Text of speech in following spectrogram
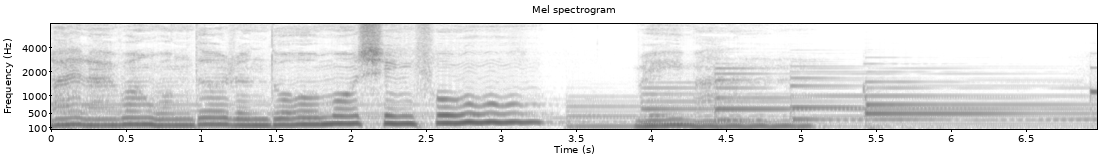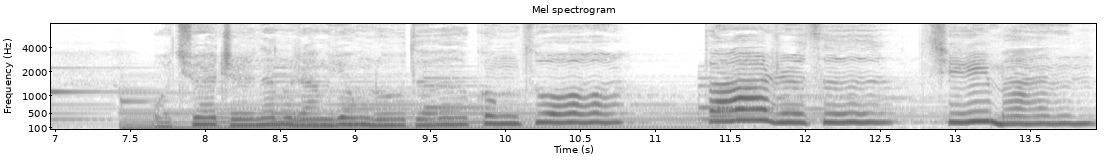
来来往往的人多么幸福美满，我却只能让庸碌的工作把日子挤满。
